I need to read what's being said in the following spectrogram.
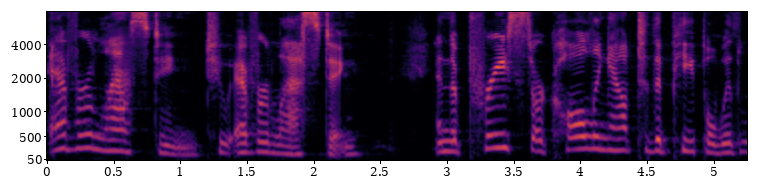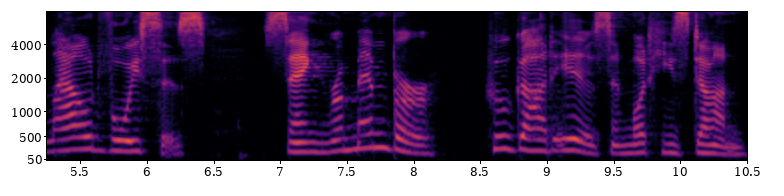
everlasting to everlasting. And the priests are calling out to the people with loud voices, saying, Remember who God is and what he's done.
